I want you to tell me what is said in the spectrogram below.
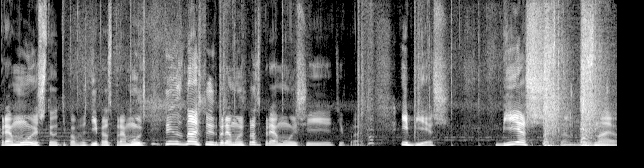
Прямуєш, ти типу в житті просто прямуєш. Ти не знаєш, куди ти прямуєш, просто прямуєш і, типу, і б'єш. Б'єш, там, не знаю.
